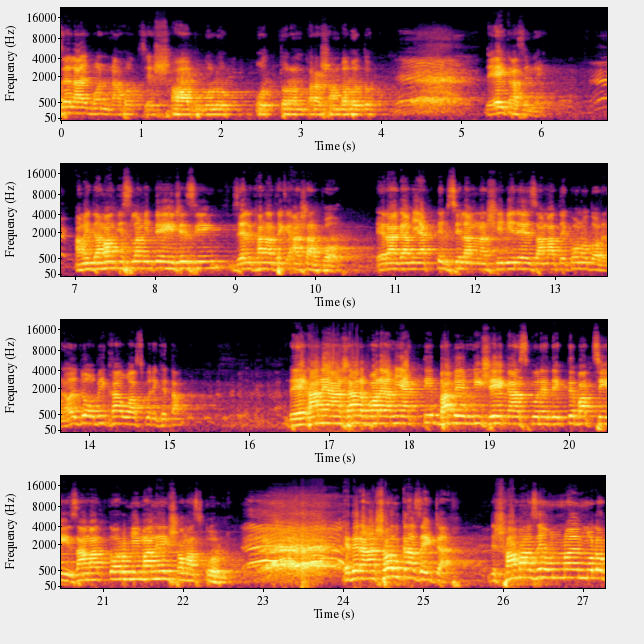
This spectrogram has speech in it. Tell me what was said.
জেলায় বন্যা হচ্ছে, সবগুলো উত্তরণ করা সম্ভব হতো। এই কাছে নেই। আমি জামাত ইসলামীতে এসেছি জেলখানা থেকে আসার পর। এর আগে আমি অ্যাক্টিভ ছিলাম না, শিবিরে, জামাতে কোনো দলে না। ওই যে অভিখা ওয়াজ করে খেতাম। এখানে আসার পরে আমি অ্যাক্টিভ ভাবে মিশে কাজ করে দেখতে পাচ্ছি জামাত কর্মী মানে সমাজ কর্মী এদের আসল কাজ এইটা যে সমাজে উন্নয়নমূলক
